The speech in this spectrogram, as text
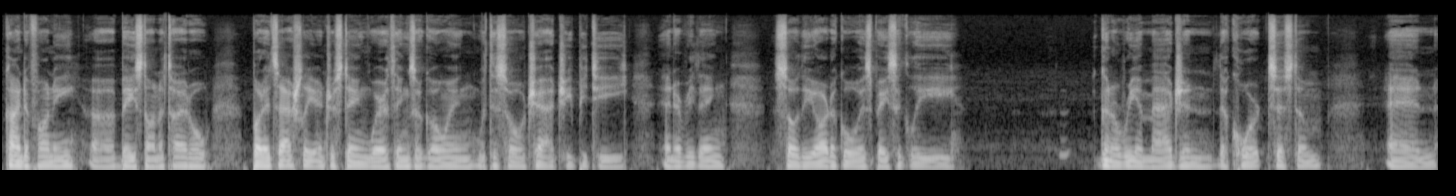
kind of funny, uh, based on the title, but it's actually interesting where things are going with this whole chat GPT and everything. So, the article is basically going to reimagine the court system and,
